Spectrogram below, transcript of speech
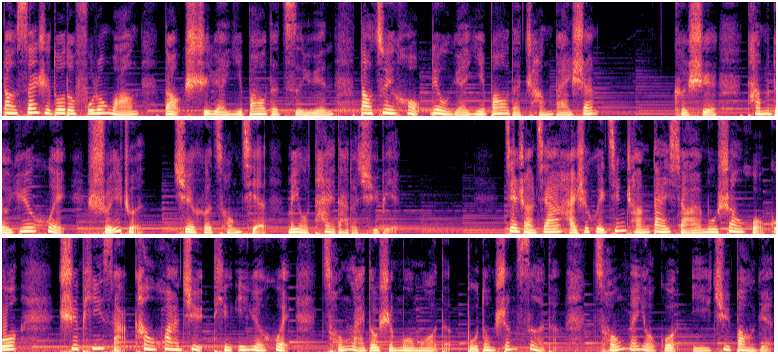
到三十多的芙蓉王，到十元一包的紫云，到最后六元一包的长白山。可是他们的约会水准却和从前没有太大的区别。鉴赏家还是会经常带小 M 涮火锅、吃披萨、看话剧、听音乐会，从来都是默默的、不动声色的，从没有过一句抱怨。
